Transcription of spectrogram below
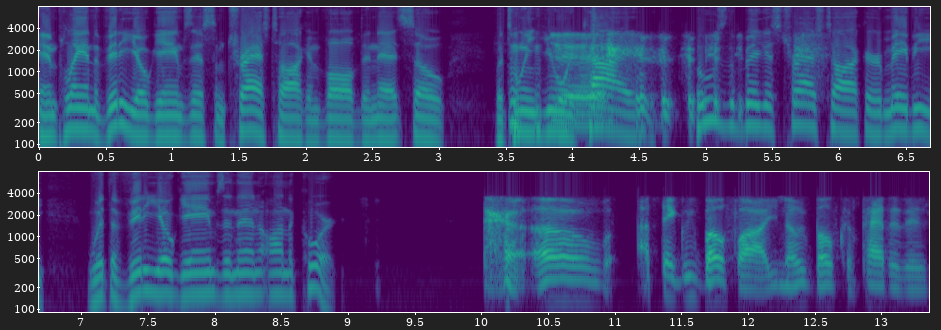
And playing the video games, there's some trash talk involved in that. So between you and Kai, who's the biggest trash talker? Maybe with the video games and then on the court. um, I think we both are. You know, we both competitors,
